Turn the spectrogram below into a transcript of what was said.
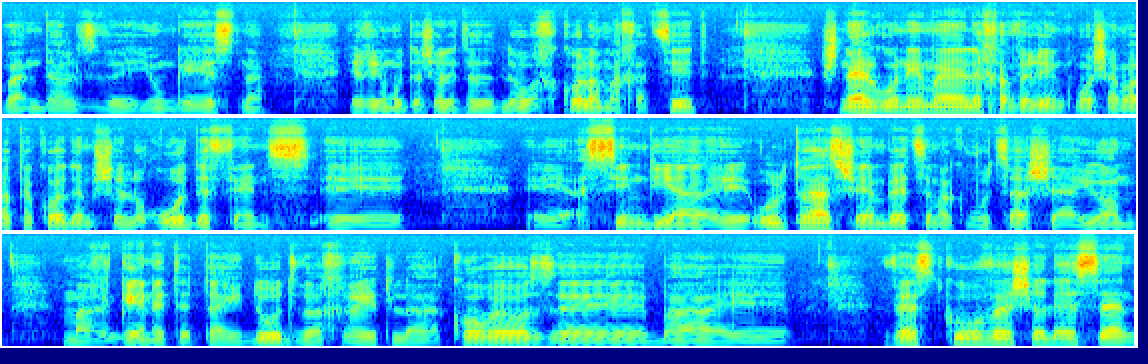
ונדלס ויונגה אסנה, הרימו את השלט הזה לאורך כל המחצית. שני הארגונים האלה חברים, כמו שאמרת קודם, של רו דפנס. הסינדיה אולטרס, שהם בעצם הקבוצה שהיום מארגנת את העידוד ואחראית לקוריאוז וסט קורבה של אסן,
